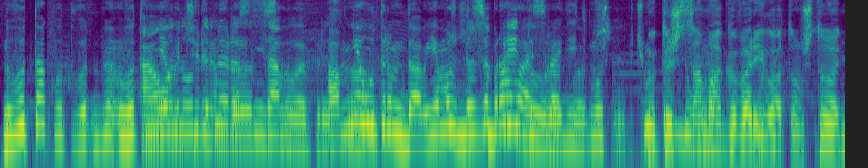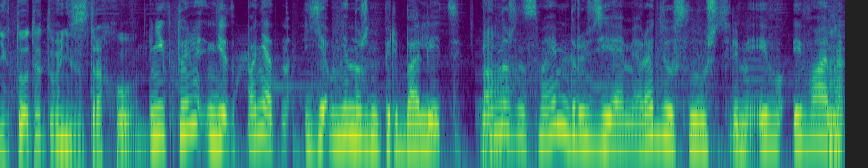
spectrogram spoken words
Ну вот так вот, вот, вот А меня он в очередной утром раз не прислал. А мне утром, да, я, может Что быть, собралась придурок родить. Может, почему Ну, ты же сама говорила о том, что никто от этого не застрахован. Никто не... Нет, понятно. Я, мне нужно переболеть. Мне А. нужно с моими друзьями, радиослушателями и, в- и вами,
